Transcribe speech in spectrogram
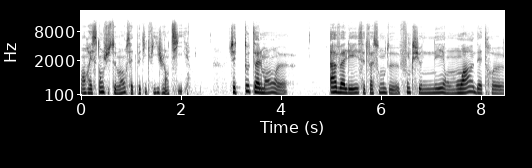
en, restant justement cette petite fille gentille. J'ai totalement euh, avalé cette façon de fonctionner en moi, d'être euh,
